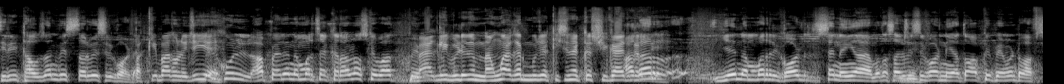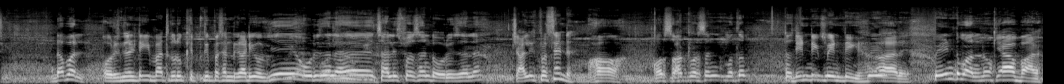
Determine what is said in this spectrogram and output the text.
Three thousand with service record पक्की बात होनी चाहिए। बिल्कुल आप पहले नंबर चेक कराना उसके बाद मैं अगली वीडियो में बनाऊँगा अगर मुझे किसी ने कुछ शिकायत अगर कर ये नंबर रिकॉर्ड से नहीं आया मतलब सर्विस रिकॉर्ड नहीं आया तो आपकी पेमेंट वापसी डबल ओरिजिनलिटी की बात करूँ कितनी परसेंट गाड़ी होगी ये ओरिजिनल है चालीस परसेंट ओरिजिनल है। चालीस परसेंट हाँ। और साठ परसेंट मतलब डेंटिंग पेंटिंग अरे। पेंट मान लो। क्या बात।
